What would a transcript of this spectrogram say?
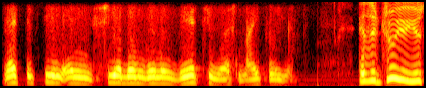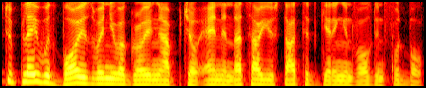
That's the team, and Mbeki was my player. Is it true you used to play with boys when you were growing up, Joanne, and that's how you started getting involved in football?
